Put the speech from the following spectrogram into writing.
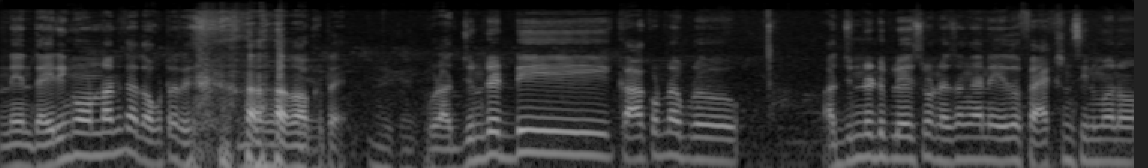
నేను ధైర్యంగా ఉండడానికి అదొకటే అదొకటే ఇప్పుడు అర్జున్ రెడ్డి కాకుండా ఇప్పుడు అర్జున్ రెడ్డి ప్లేస్లో నిజంగానే ఏదో ఫ్యాక్షన్ సినిమానో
